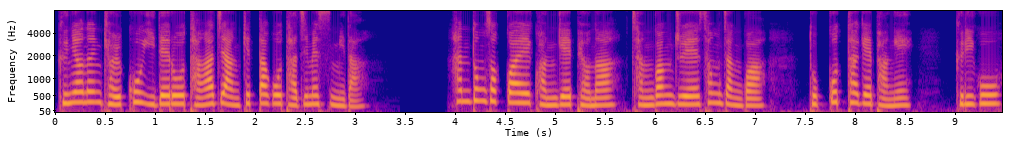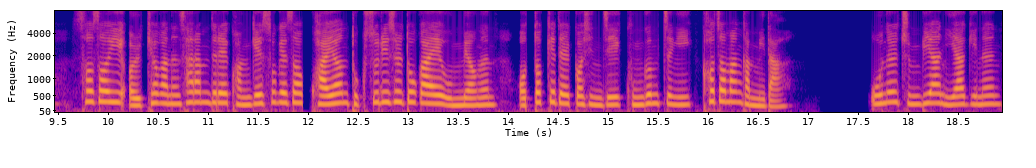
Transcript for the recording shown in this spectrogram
그녀는 결코 이대로 당하지 않겠다고 다짐했습니다. 한동석과의 관계 변화, 장광주의 성장과 독고탁의 방해, 그리고 서서히 얽혀가는 사람들의 관계 속에서 과연 독수리 술도가의 운명은 어떻게 될 것인지 궁금증이 커져만 갑니다. 오늘 준비한 이야기는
